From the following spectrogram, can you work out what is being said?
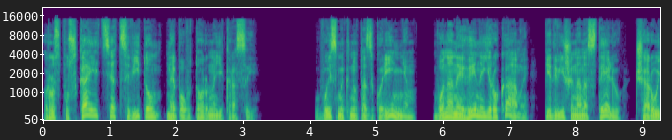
розпускається цвітом неповторної краси. Висмикнута з корінням, вона не гине й роками, підвішена на стелю, чарує.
